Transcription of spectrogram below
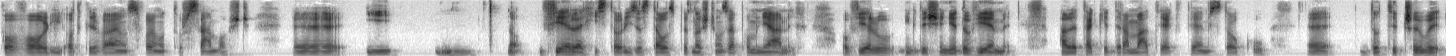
powoli odkrywają swoją tożsamość i no, wiele historii zostało z pewnością zapomnianych, o wielu nigdy się nie dowiemy, ale takie dramaty jak w Białymstoku dotyczyły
